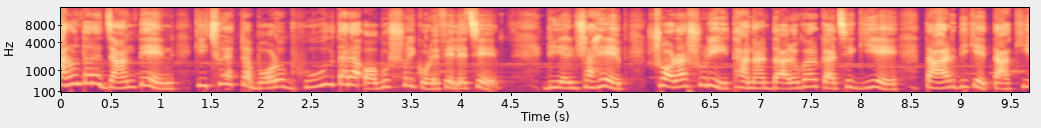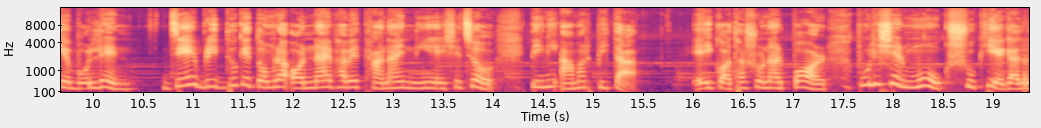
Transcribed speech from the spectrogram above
কারণ তারা জানতেন কিছু একটা বড় ভুল তারা অবশ্যই করে ফেলেছে। ডিএম সাহেব সরাসরি থানার দারোগার কাছে গিয়ে তার দিকে তাকিয়ে বললেন, যে বৃদ্ধকে তোমরা অন্যায়ভাবে থানায় নিয়ে এসেছ, তিনি আমার পিতা এই কথা শোনার পর পুলিশের মুখ শুকিয়ে গেল।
